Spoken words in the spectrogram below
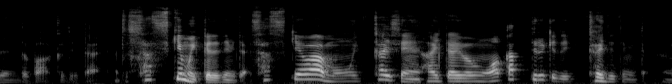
ね。フレンドパーク出たい。あとサスケも一回出てみたい。サスケはもう一回戦敗退はもう分かってるけど一回出てみたい。うん。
